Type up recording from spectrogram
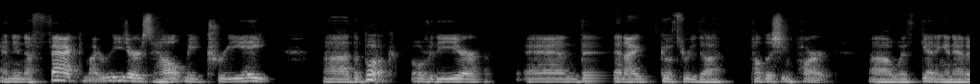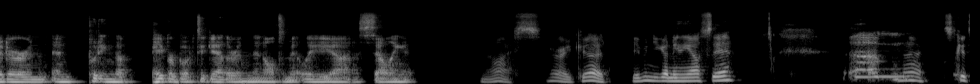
And in effect, my readers help me create uh, the book over the year. And then I go through the publishing part uh, with getting an editor and, and putting the paper book together and then ultimately uh, selling it. Nice. Very good. Bevan, you got anything else there? Um, no, it's good.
